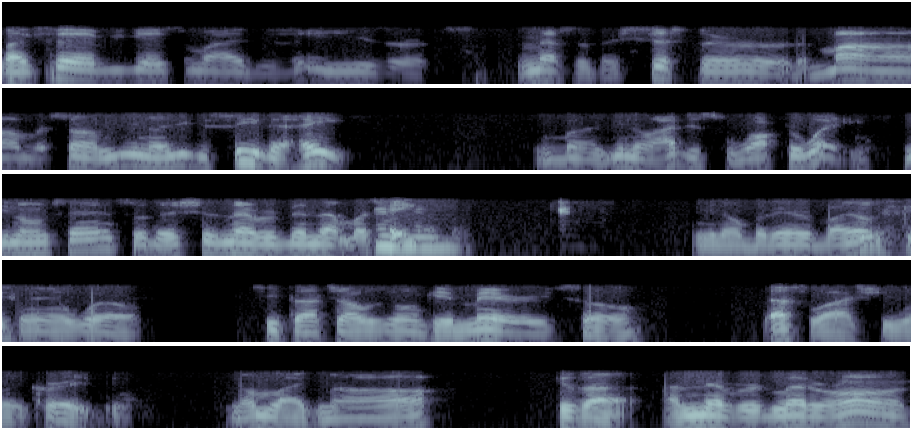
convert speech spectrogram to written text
like, say if you gave somebody a disease or mess with their sister or the mom or something, you know, you can see the hate. But you know, I just walked away. You know what I'm saying? So there should never been that much hate. Mhm. You know, but everybody else is saying, well, she thought y'all was gonna get married, so that's why she went crazy. And I'm like, nah, because I I never let her on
